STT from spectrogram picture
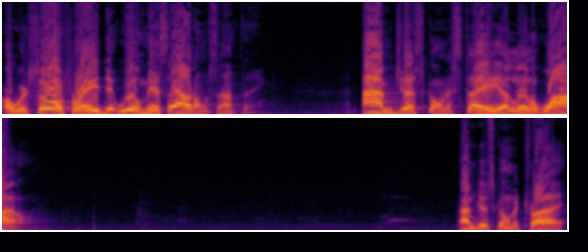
Or we're so afraid that we'll miss out on something. I'm just going to stay a little while. I'm just going to try it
